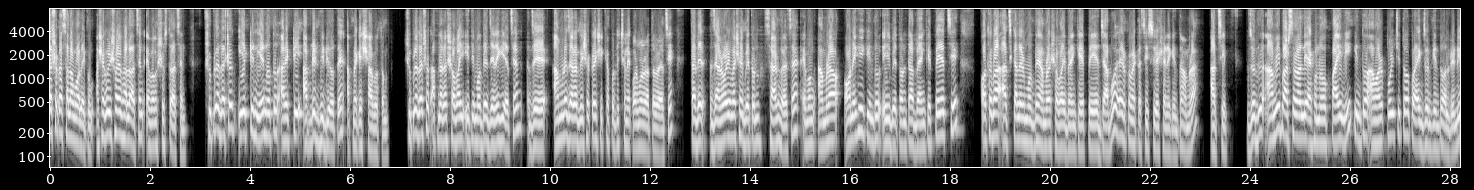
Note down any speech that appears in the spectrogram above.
দর্শক, আসসালামু আলাইকুম। আশা করি সবাই ভালো আছেন এবং সুস্থ আছেন। সুপ্রিয় দর্শক ইএফটি নিয়ে নতুন আরেকটি আপডেট ভিডিওতে আপনাকে স্বাগতম। সুপ্রিয় দর্শক, আপনারা সবাই ইতিমধ্যে জেনে গিয়েছেন যে আমরা যারা বেসরকারি শিক্ষা প্রতিষ্ঠানে কর্মরত রয়েছে, তাদের জানুয়ারি মাসের বেতন ছাড় হয়েছে এবং আমরা অনেকেই কিন্তু এই বেতনটা ব্যাংকে পেয়েছি অথবা আজকালের মধ্যে আমরা সবাই ব্যাংকে পেয়ে যাব, এরকম একটা সিচুয়েশনে কিন্তু আমরা আছি। যদিও আমি পার্সোনালি এখনও পাইনি, কিন্তু আমার পরিচিত কয়েকজন কিন্তু অলরেডি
